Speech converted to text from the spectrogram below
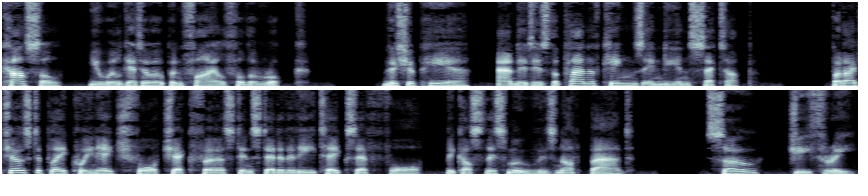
Castle, you will get a open file for the rook. Bishop here, and it is the plan of king's Indian setup. But I chose to play queen h4 check first instead of e takes f4, because this move is not bad. So, g3.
